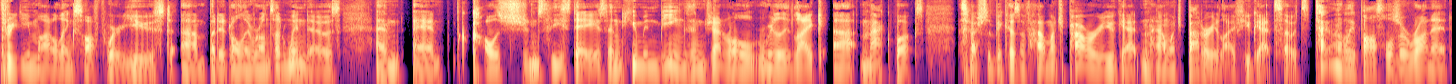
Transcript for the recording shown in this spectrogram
3D modeling software used, um, but it only runs on Windows. And and college students these days and human beings in general really like uh, MacBooks, especially because of how much power you get and how much battery life you get. So it's technically possible to run it.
